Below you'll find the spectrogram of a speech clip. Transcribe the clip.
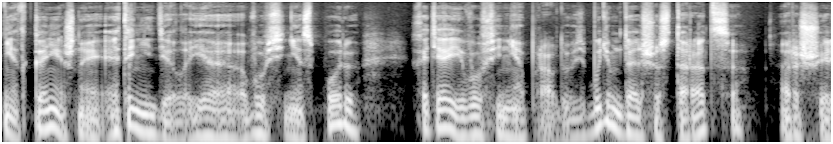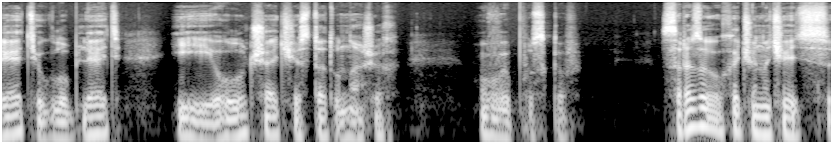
Нет, конечно, это не дело. Я вовсе не спорю, хотя и вовсе не оправдываюсь. Будем дальше стараться расширять, углублять и улучшать частоту наших выпусков. Сразу хочу начать с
